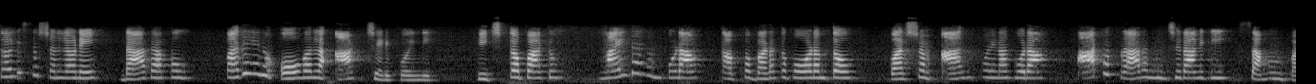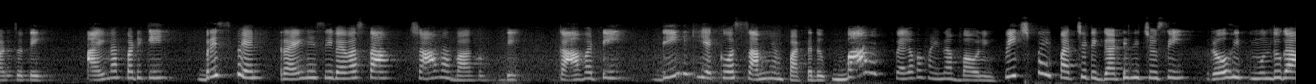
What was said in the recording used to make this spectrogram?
తొలి సెషన్లోనే దాదాపు పదిహేను ఓవర్ల ఆట చెడిపోయింది. పిచ్తో పాటు మైదానం కూడా కప్పబడకపోవడంతో వర్షం ఆగిపోయినా కూడా ఆట ప్రారంభించడానికి సమయం పడుతుంది. అయినప్పటికీ బ్రిస్బేన్ డ్రైనేజీ వ్యవస్థ చాలా బాగుంది. కాబట్టి దీనికి ఎక్కువ సమయం పట్టదు. భారత్ పేలవమైన బౌలింగ్. పిచ్ పై పచ్చటి గడ్డిని చూసి రోహిత్ ముందుగా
